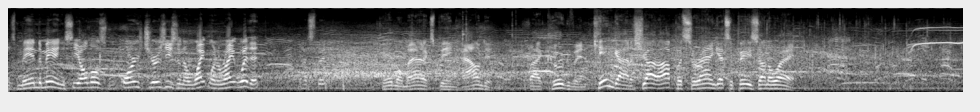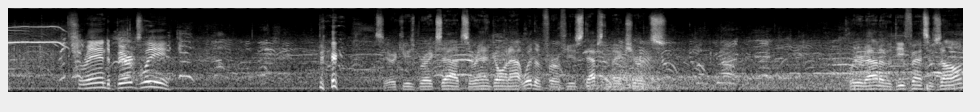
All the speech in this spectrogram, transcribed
It's man to man. You see all those orange jerseys and a white one right with it. That's the Cable Maddox being hounded by Kugovin. King got a shot off, but Saran gets a piece on the way. Saran to Beardsley. Syracuse breaks out. Saran going out with him for a few steps to make sure it's cleared out of the defensive zone.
